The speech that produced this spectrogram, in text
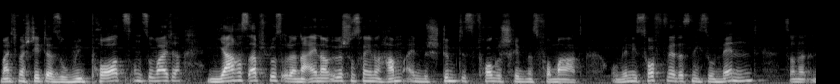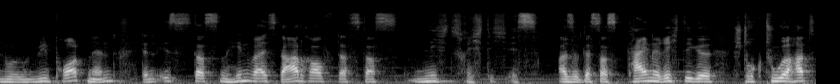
Manchmal steht da so Reports und so weiter. Ein Jahresabschluss oder eine Einnahmenüberschussrechnung haben ein bestimmtes vorgeschriebenes Format. Und wenn die Software das nicht so nennt, sondern nur Report nennt, dann ist das ein Hinweis darauf, dass das nicht richtig ist. Also, dass das keine richtige Struktur hat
